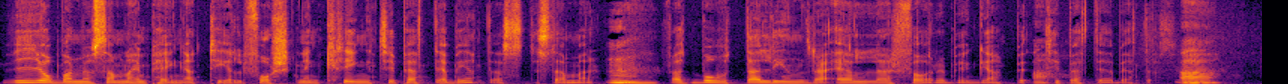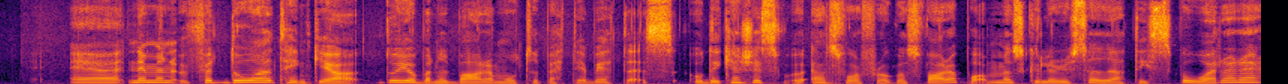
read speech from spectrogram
Vi jobbar med att samla in pengar till forskning kring typ 1-diabetes. Det stämmer. Mm. För att bota, lindra eller förebygga Ah. typ 1-diabetes. Ja. Eh, nej men för då tänker jag, då jobbar ni bara mot typ 1-diabetes. Och det kanske är en svår fråga att svara på. Men skulle du säga att det är svårare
